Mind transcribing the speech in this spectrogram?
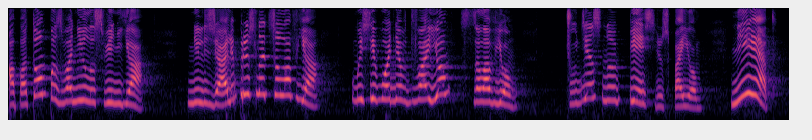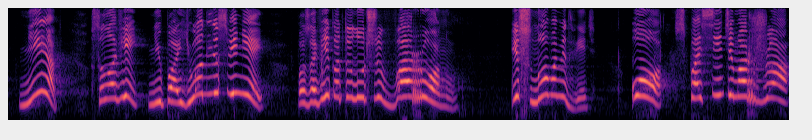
А потом позвонила свинья. Нельзя ли прислать соловья? Мы сегодня вдвоем с соловьем чудесную песню споем. Нет, нет, соловей не поет для свиней. Позови-ка ты лучше ворону. И снова медведь. О, спасите моржа!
